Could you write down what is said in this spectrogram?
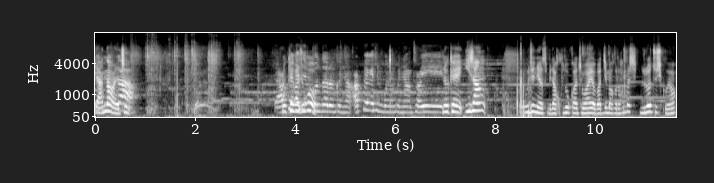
네, 안 나와요, 지금. 네, 앞에 이렇게 계신 해가지고- 분들은 그냥 앞에 계신 분은 그냥 저희 이렇게 이상 우진이었습니다. 구독과 좋아요 마지막으로 한 번씩 눌러주시고요.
